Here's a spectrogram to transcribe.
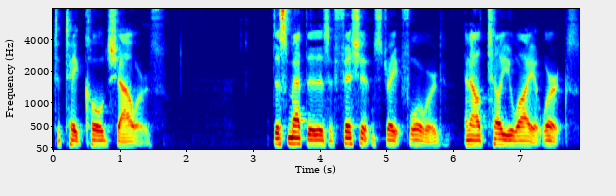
to take cold showers. This method is efficient and straightforward, and I'll tell you why it works.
